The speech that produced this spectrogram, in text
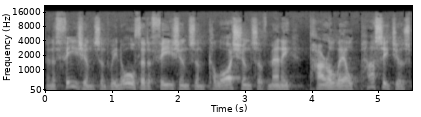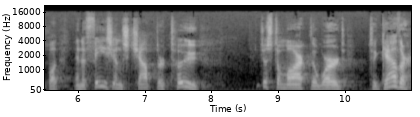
In Ephesians, and we know that Ephesians and Colossians have many parallel passages, but in Ephesians chapter 2, just to mark the word together,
